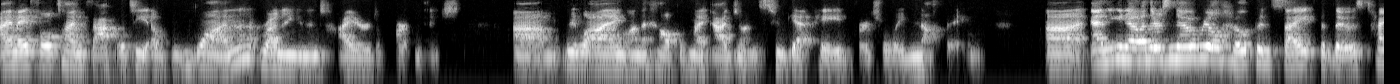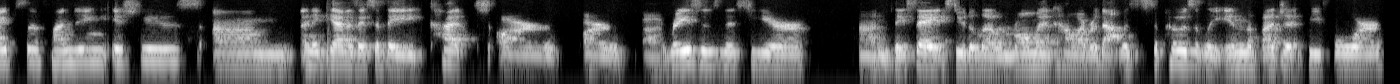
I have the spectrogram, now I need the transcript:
I'm a full-time faculty of one running an entire department, um, relying on the help of my adjuncts who get paid virtually nothing. Uh, and you know, and there's no real hope in sight for those types of funding issues. Um, and again, as I said, they cut our our uh, raises this year. Um, they say it's due to low enrollment. However, that was supposedly in the budget before.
